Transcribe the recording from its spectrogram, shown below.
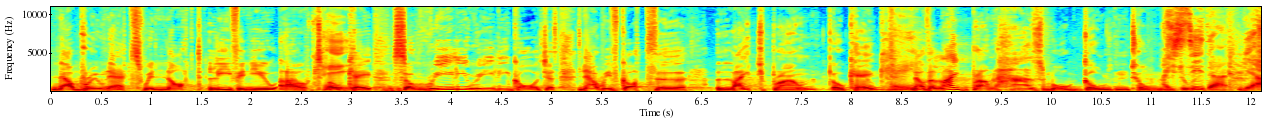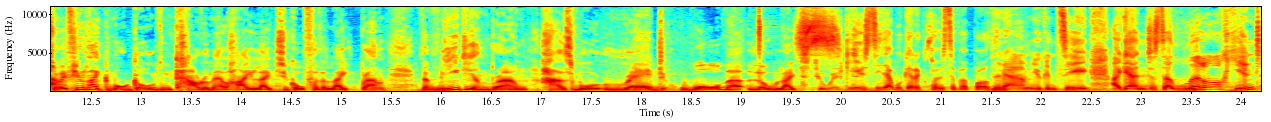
Now, brunettes, we're not leaving you out, Okay. okay? So really, really gorgeous. Now we've got the light brown, okay? Okay. Now the light brown has more golden tones I see it. that, yeah. So if you like more golden caramel highlights, you go for the light brown. The medium brown has more red, warmer low lights to it. Can you see that? We'll get a close-up of both of them. You can see, again, just a little hint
